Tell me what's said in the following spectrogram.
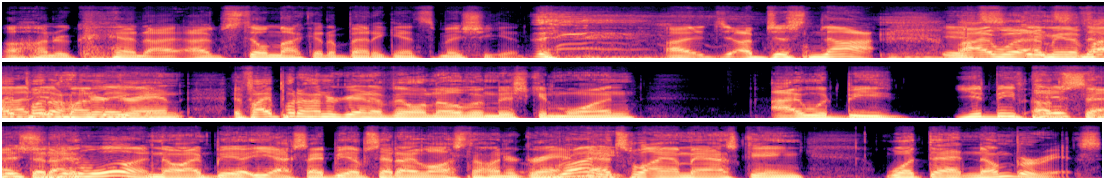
a hundred grand. I, I'm still not going to bet against Michigan. I, I'm just not. It's- I would. I mean, if I put a hundred grand, if I put a hundred grand at Villanova, Michigan won, I would be you'd be pissed upset Michigan that I won. No, I'd be yes, I'd be upset. I lost a hundred grand. Right. That's why I'm asking what that number is.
